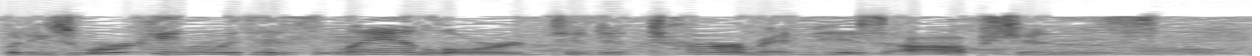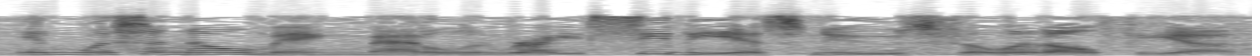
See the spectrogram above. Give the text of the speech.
but he's working with his landlord to determine his options. In Wissinoming, Madeleine Wright, CBS News, Philadelphia.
